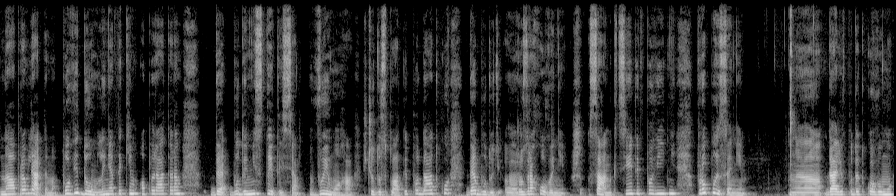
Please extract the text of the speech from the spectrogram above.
направлятиме повідомлення таким операторам, де буде міститися вимога щодо сплати податку, де будуть е, розраховані санкції відповідні, прописані. е, Далі в податковому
